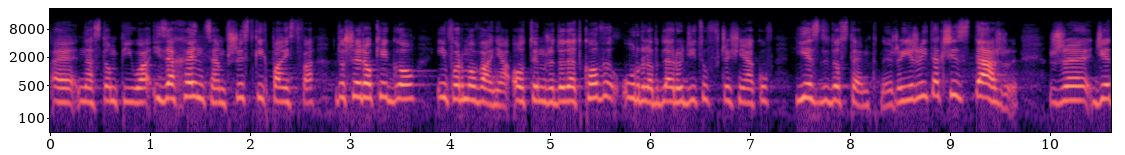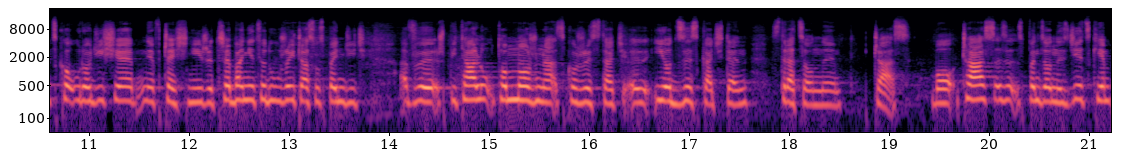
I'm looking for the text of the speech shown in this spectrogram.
e, nastąpiła i zachęcam wszystkich Państwa do szerokiego informowania o tym, że dodatkowy urlop dla rodziców wcześniaków jest dostępny, że jeżeli tak się zdarzy, że dziecko urodzi się wcześniej, że trzeba nieco dłużej czasu spędzić w szpitalu, to można skorzystać e, i odzyskać ten stracony czas. Bo czas spędzony z dzieckiem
